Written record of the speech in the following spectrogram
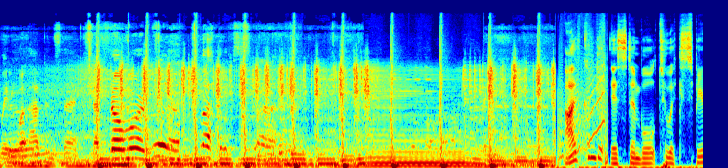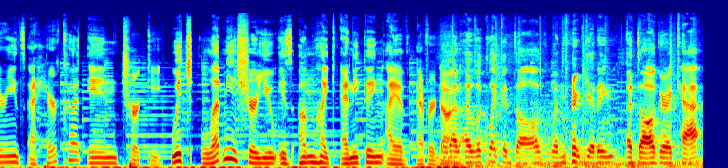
Wait, what happens next? no more. I've come to Istanbul to experience a haircut in Turkey, which, let me assure you, is unlike anything I have ever oh done. God, I look like a dog when they're getting a dog or a cat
